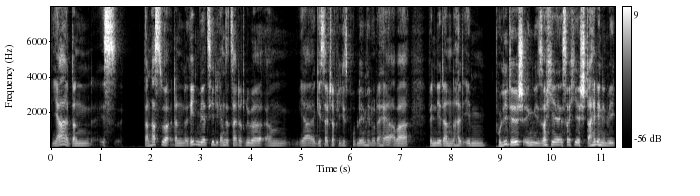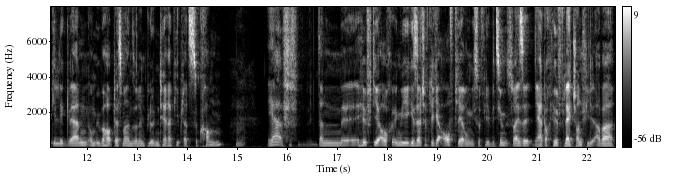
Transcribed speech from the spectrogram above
ja, dann ist, dann hast du, dann reden wir jetzt hier die ganze Zeit darüber, ähm, ja, gesellschaftliches Problem hin oder her, aber wenn dir dann halt eben politisch irgendwie solche, solche Steine in den Weg gelegt werden, um überhaupt erstmal an so einen blöden Therapieplatz zu kommen, ja, pf, dann äh, hilft dir auch irgendwie gesellschaftliche Aufklärung nicht so viel, beziehungsweise, ja doch, hilft vielleicht schon viel, aber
